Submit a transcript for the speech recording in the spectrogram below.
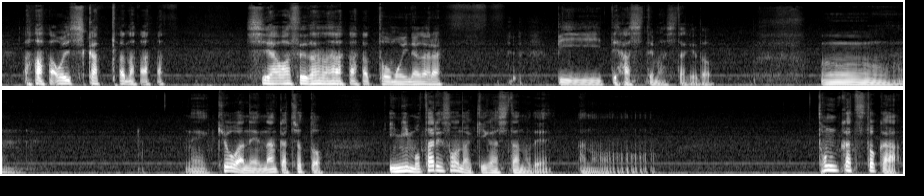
ああ美味しかったな。幸せだなと思いながらビーって走ってましたけど。うーん。ね今日はねなんかちょっと胃にもたれそうな気がしたのであのー、とんかつとか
